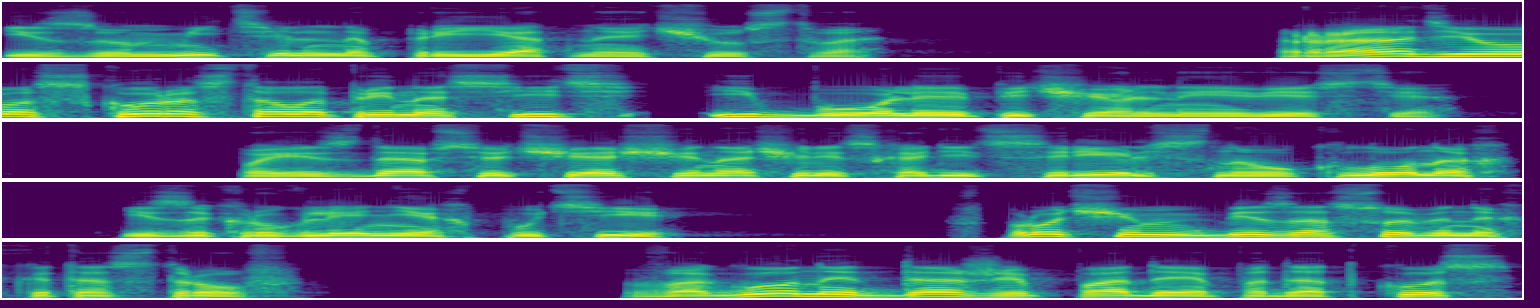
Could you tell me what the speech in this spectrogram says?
Изумительно приятное чувство. Радио скоро стало приносить и более печальные вести – Поезда все чаще начали сходить с рельс на уклонах и закруглениях пути, впрочем, без особенных катастроф. Вагоны, даже падая под откос,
